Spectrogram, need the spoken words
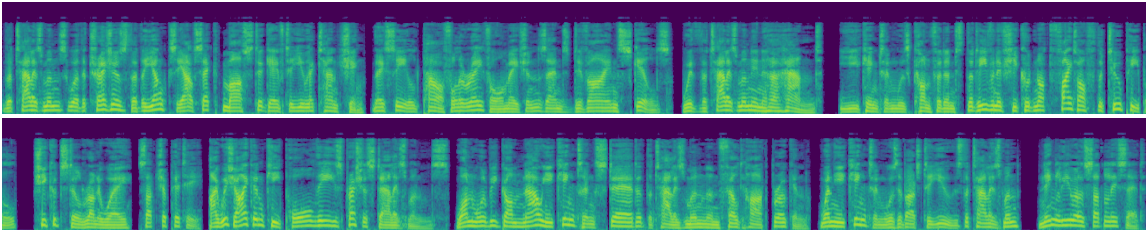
The talismans were the treasures that the Yangxiao sect master gave to Yue Tanqing. They sealed powerful array formations and divine skills. With the talisman in her hand, Yi Qingtang was confident that even if she could not fight off the two people, she could still run away. Such a pity. I wish I can keep all these precious talismans. One will be gone now Yi Qingtang stared at the talisman and felt heartbroken. When Yi Qingtang was about to use the talisman, Ning Luo suddenly said,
